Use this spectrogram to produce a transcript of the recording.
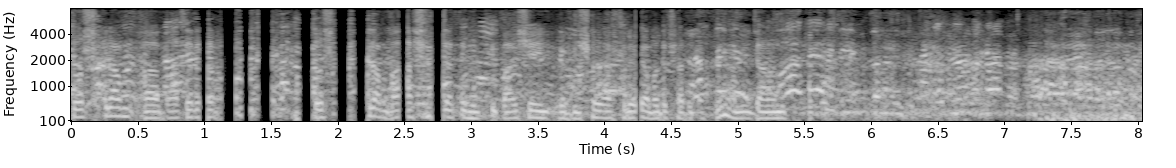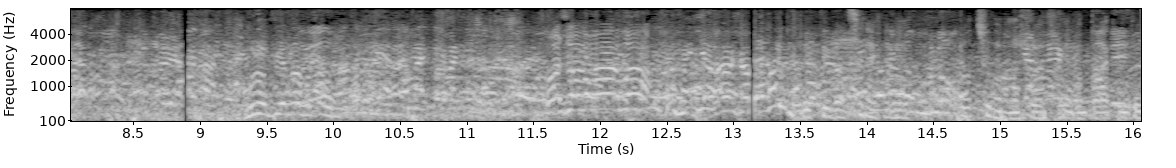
দশ গ্রাম বাজারে বাসি যাতে মুক্তি পায় সেই বিষয়ে আসলে আমাদের সাথে থাকবেন আমি জানানো দেখতে পাচ্ছেন এখানে প্রচুর মানুষ রয়েছে এবং তারা কিন্তু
